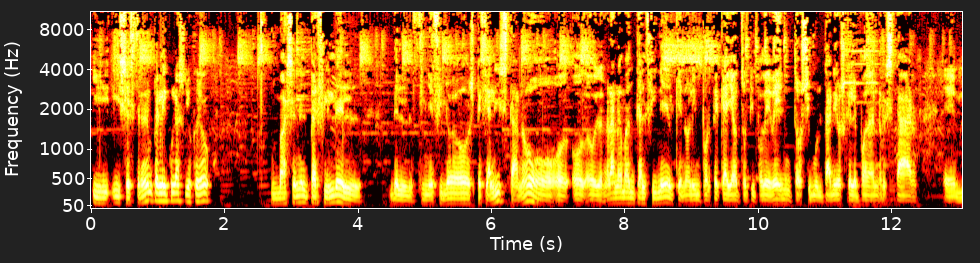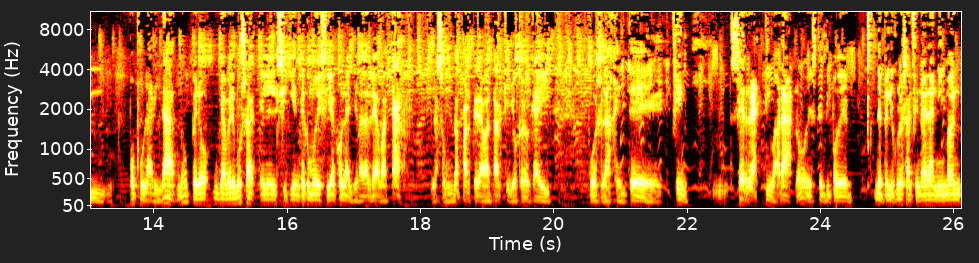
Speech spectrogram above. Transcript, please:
y, y se estrenen películas, yo creo, más en el perfil del, del cinéfilo especialista, ¿no? O, el gran amante al cine, el que no le importe que haya otro tipo de eventos simultáneos que le puedan restar em, popularidad, ¿no? Pero ya veremos en el siguiente, como decía, con la llegada de Avatar, la segunda parte de Avatar, que yo creo que ahí pues la gente, en fin, se reactivará, ¿no? Este tipo de, de, películas al final animan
